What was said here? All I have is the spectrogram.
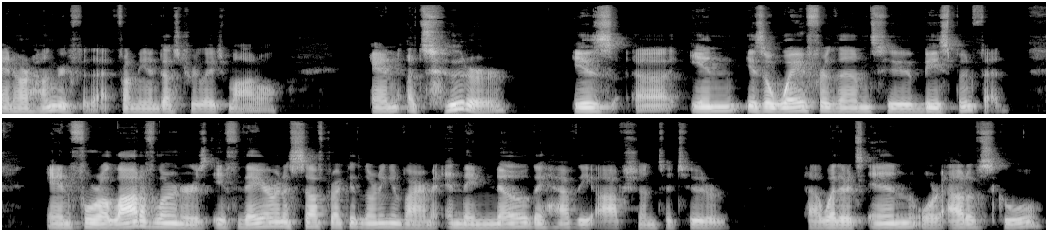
and are hungry for that from the industrial age model. And a tutor is, uh, in, is a way for them to be spoon fed. And for a lot of learners, if they are in a self directed learning environment and they know they have the option to tutor, uh, whether it's in or out of school,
